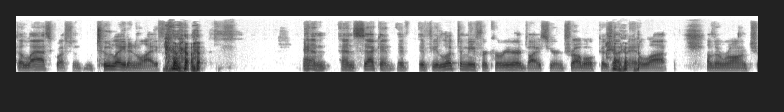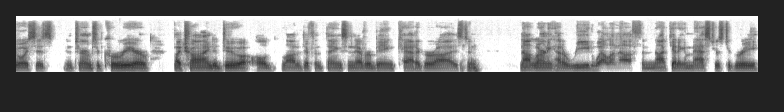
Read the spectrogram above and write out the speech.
the last question, too late in life, and and second, if if you look to me for career advice, you're in trouble because I've made a lot of the wrong choices in terms of career by trying to do a whole lot of different things and never being categorized and not learning how to read well enough and not getting a master's degree.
